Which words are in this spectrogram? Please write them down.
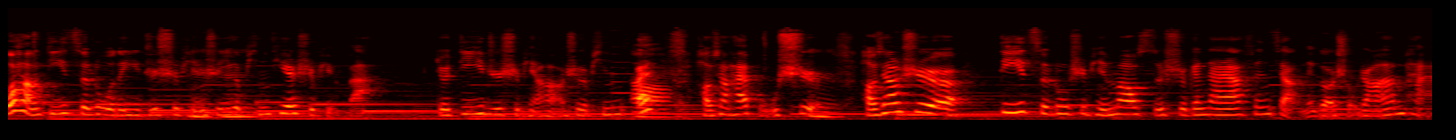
我好像第一次录的一支视频是一个拼贴视频吧。就第一支视频好像是个拼，哎，好像还不是，好像是第一次录视频，貌似是跟大家分享那个手账安排，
